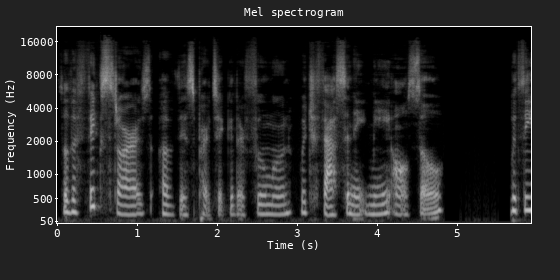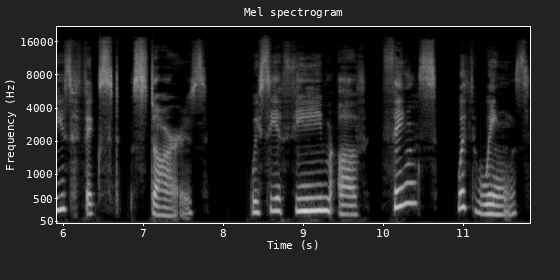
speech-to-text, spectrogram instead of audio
So, the fixed stars of this particular full moon, which fascinate me also, with these fixed stars, we see a theme of things with wings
